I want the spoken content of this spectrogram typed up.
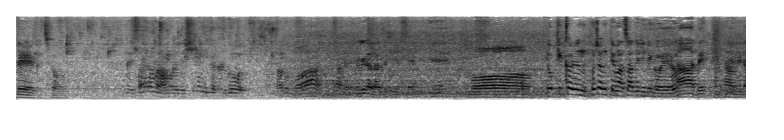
네 그쵸. 근데 싸가면 아무래도 식으니까 그거 나도 와 감사합니다. 여기다 놔주시겠어요? 예. 와. 이 피클은 포장 때만 싸드리는 거예요. 아 네 감사합니다.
